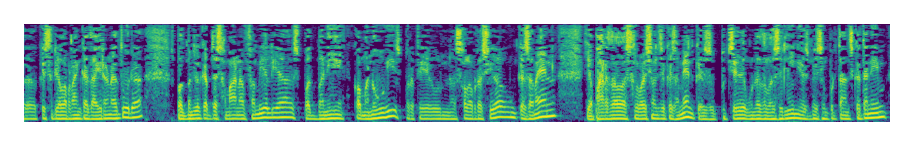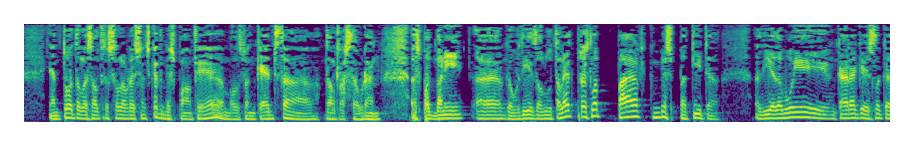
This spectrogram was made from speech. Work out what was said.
de, que seria la branca d'aire natura, es pot venir el cap de setmana en família, es pot venir com a nuvis per fer una celebració, un casament, i a part de les celebracions de casament, que és potser una de les línies més importants que tenim, hi ha totes les altres celebracions que també es poden fer amb els banquets de, del restaurant. Es pot venir a gaudir de l'hotelet, però és la part més petita a dia d'avui encara que és la que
